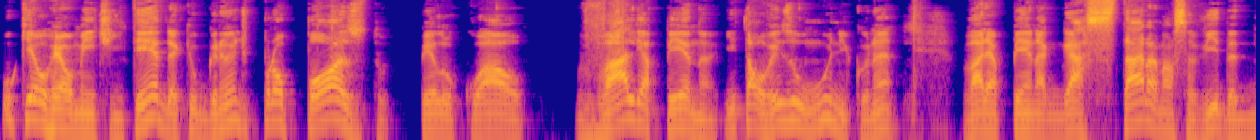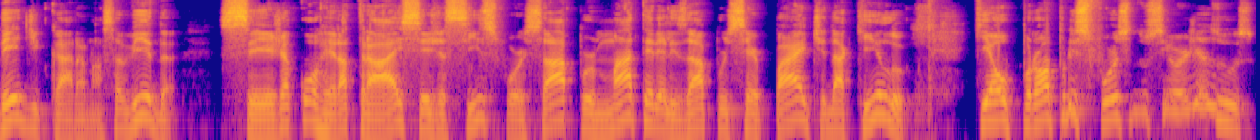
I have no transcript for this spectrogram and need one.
O que eu realmente entendo é que o grande propósito pelo qual vale a pena, e talvez o único, né? Vale a pena gastar a nossa vida, dedicar a nossa vida, seja correr atrás, seja se esforçar por materializar, por ser parte daquilo que é o próprio esforço do Senhor Jesus.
